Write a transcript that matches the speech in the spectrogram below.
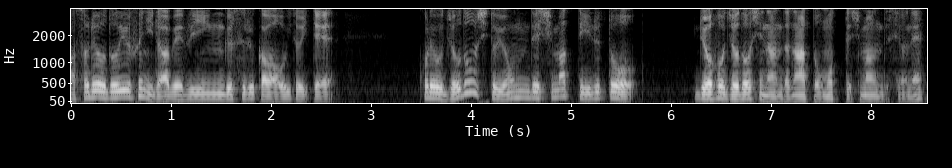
まあ、それをどういうふうにラベリングするかは置いといて、これを助動詞と呼んでしまっていると、両方助動詞なんだなと思ってしまうんですよね。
